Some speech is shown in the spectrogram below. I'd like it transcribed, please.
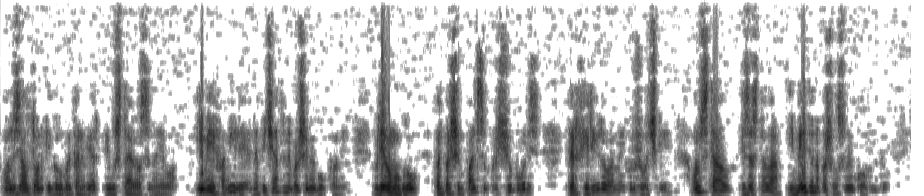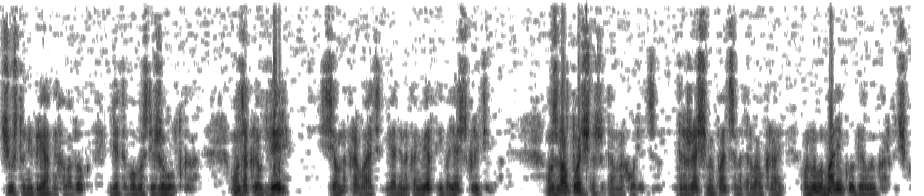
Он взял тонкий голубой конверт и уставился на него. Имя и фамилия напечатаны большими буквами. В левом углу под большим пальцем прощупывались перфорированные кружочки. Он встал из-за стола и медленно пошел в свою комнату, чувствуя неприятный холодок где-то в области желудка. Он закрыл дверь, сел на кровать, глядя на конверт и боясь вскрыть его. Он знал точно, что там находится. Дрожащими пальцами оторвал край, он вынул маленькую белую карточку.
